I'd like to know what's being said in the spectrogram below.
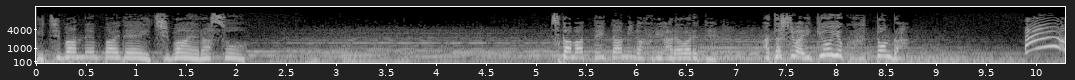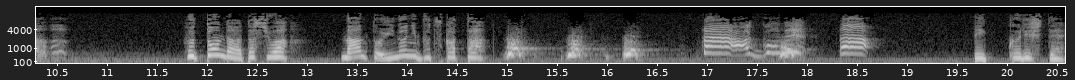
一番年配で一番偉そう。捕まっていた網が振り払われて私は勢いよく吹っ飛んだ。吹っ飛んだ私はなんと犬にぶつかった。ああごめんあびっくりして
